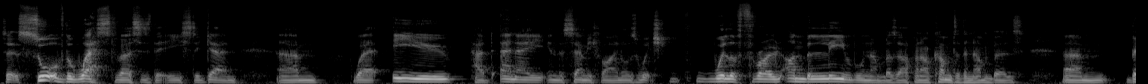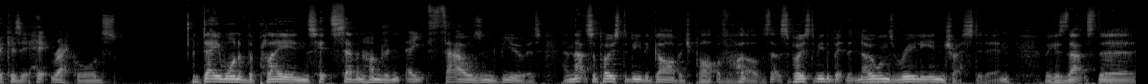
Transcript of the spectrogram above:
So it's sort of the West versus the East again. Um, where EU had NA in the semi finals, which will have thrown unbelievable numbers up, and I'll come to the numbers um, because it hit records. Day one of the play ins hit 708,000 viewers, and that's supposed to be the garbage part of Worlds. That's supposed to be the bit that no one's really interested in because that's the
